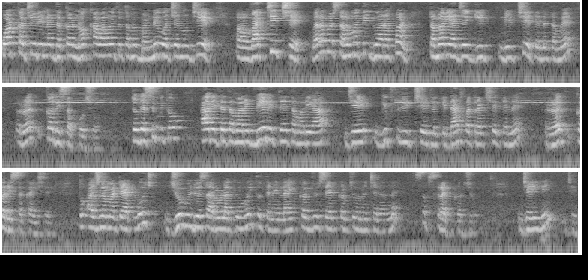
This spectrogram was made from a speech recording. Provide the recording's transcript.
કોર્ટ કચેરીના ધક્કા ન ખાવા હોય, તો તમે બંને વચ્ચેનું જે વાતચીત છે, બરાબર, સહમતિ દ્વારા પણ તમારી આ જે ગીત ગીત છે, તેને તમે રદ કરી શકો છો. તો દર્શક મિત્રો, આ રીતે તમારે બે રીતે તમારી આ જે ગિફ્ટ રીટ છે એટલે કે દાનપત્રક છે તેને રદ કરી શકાય છે. તો આજના માટે આટલું જ. જો વીડિયો સારો લાગ્યો હોય તો તેને લાઈક કરજો, શેર કરજો અને ચેનલને સબસ્ક્રાઈબ કરજો. જય હિન્દ, જય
